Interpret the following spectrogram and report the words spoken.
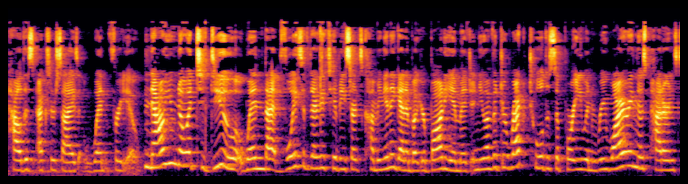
how this exercise went for you. Now you know what to do when that voice of negativity starts coming in again about your body image and you have a direct tool to support you in rewiring those patterns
